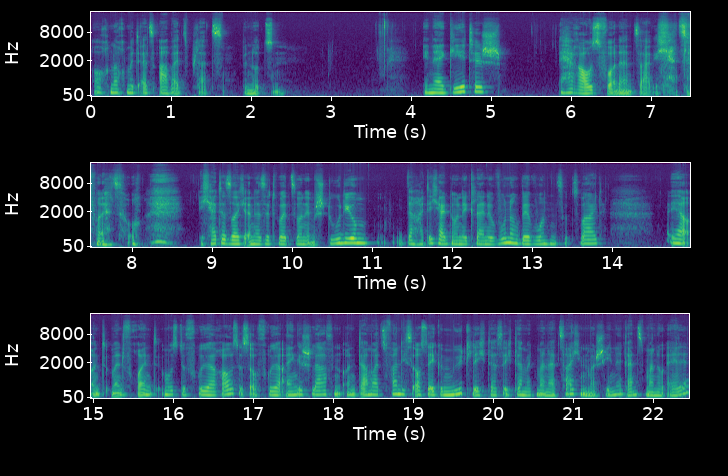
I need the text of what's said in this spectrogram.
auch noch mit als Arbeitsplatz benutzen. Energetisch herausfordernd, sage ich jetzt mal so. Ich hatte solch eine Situation im Studium, da hatte ich halt nur eine kleine Wohnung, wir wohnten zu zweit. Ja, und mein Freund musste früher raus, ist auch früher eingeschlafen. Und damals fand ich es auch sehr gemütlich, dass ich da mit meiner Zeichenmaschine ganz manuell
